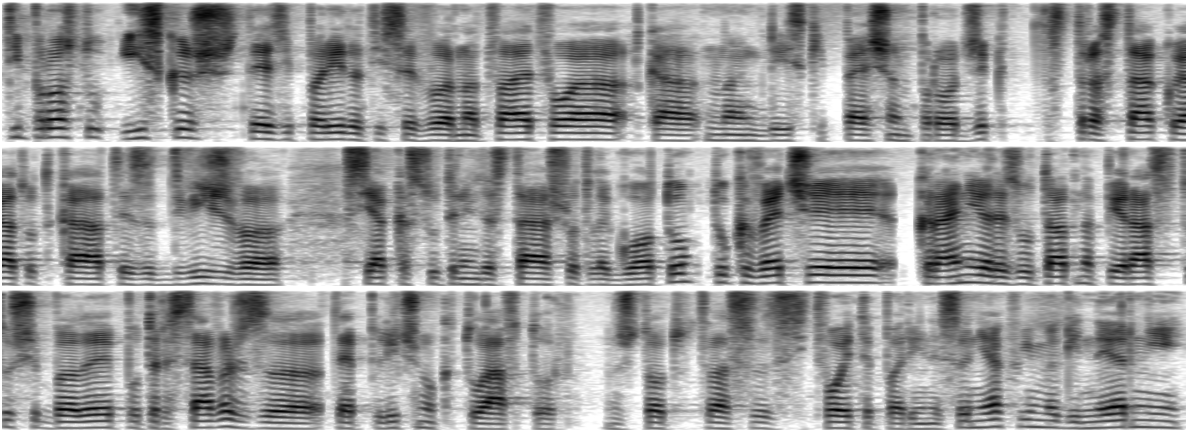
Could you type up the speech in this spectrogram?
Ти просто искаш тези пари да ти се върнат. Това е твоя, така на английски, passion project, страста, която така те задвижва всяка сутрин да ставаш от леглото. Тук вече крайният резултат на пиратството ще бъде потрясаващ за теб лично като автор, защото това са си твоите пари. Не са някакви имагинерни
